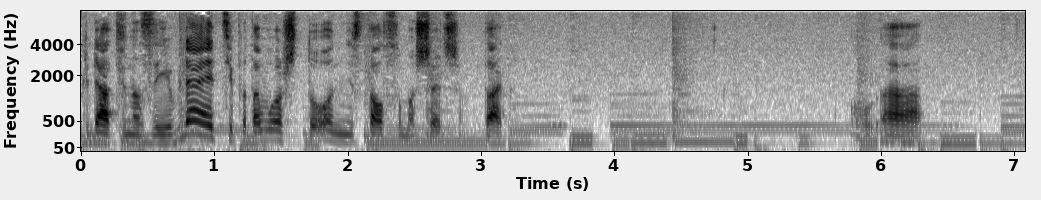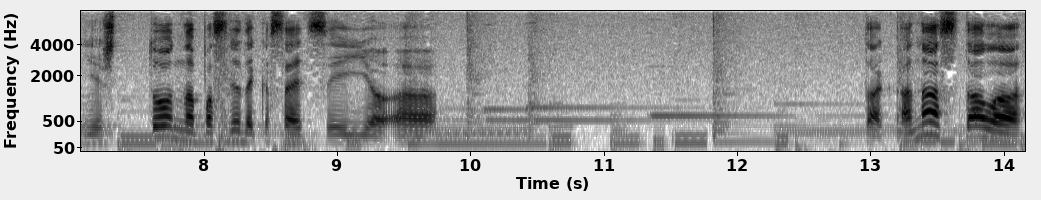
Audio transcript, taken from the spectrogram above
клятвенно заявляет, типа того, что он не стал сумасшедшим. Так. А, и что напоследок касается ее... А, так, она стала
